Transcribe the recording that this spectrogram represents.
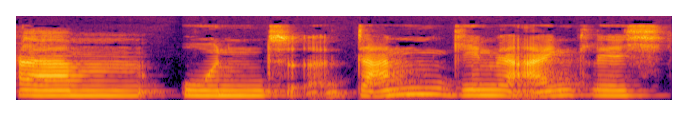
Ähm, und dann gehen wir eigentlich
